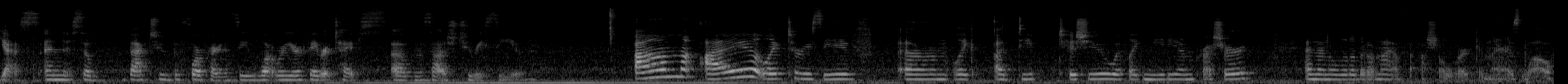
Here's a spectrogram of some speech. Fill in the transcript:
Yes, and so back to before pregnancy, what were your favorite types of massage to receive? um, I like to receive um, like a deep tissue with like medium pressure and then a little bit of myofascial work in there as well.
